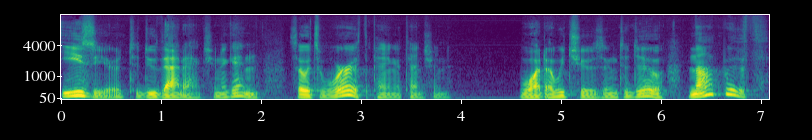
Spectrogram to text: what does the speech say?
easier to do that action again. So it's worth paying attention. What are we choosing to do? Not with,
